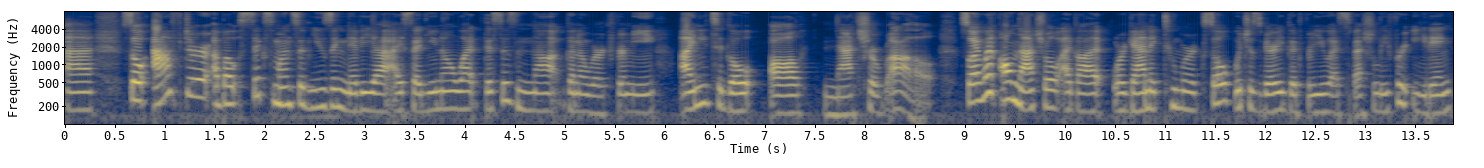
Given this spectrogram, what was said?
Uh, so after about six months of using Nivea, I said, you know what, this is not gonna work for me. I need to go all natural. So I went all natural. I got organic turmeric soap, which is very good for you, especially for eating.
